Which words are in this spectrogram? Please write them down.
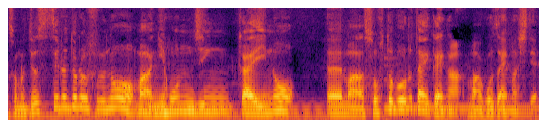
そのデュッセルドルフの、まあ、日本人会の、えー、まあ、ソフトボール大会が、まあ、ございまして、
